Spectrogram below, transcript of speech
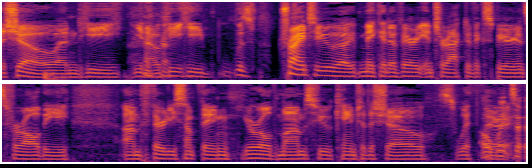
the show and he, you know, he he was trying to uh, make it a very interactive experience for all the um 30 something year old moms who came to the show with Oh their wait, so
